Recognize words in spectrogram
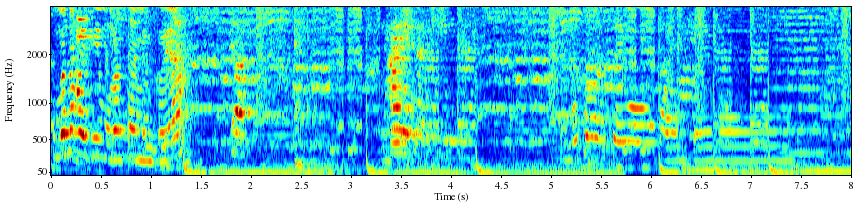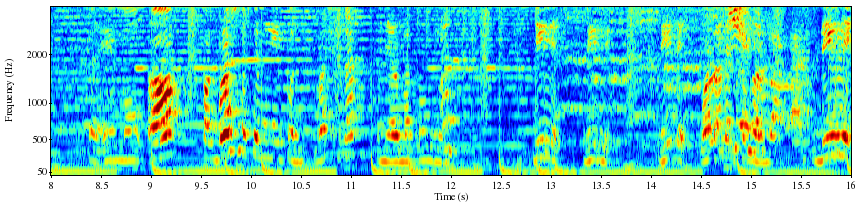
Kumana kayo mo assignment ko ya? Ay, nakita. Ibuto na sa imong kaon sa imong sa imong oh, pag brush na sa imong ipon, brush na, kunyar matulog. Dili, dili, dili, wala na sugar. Dili.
